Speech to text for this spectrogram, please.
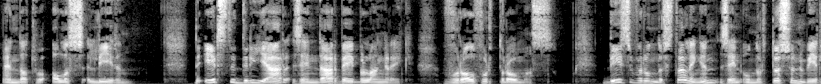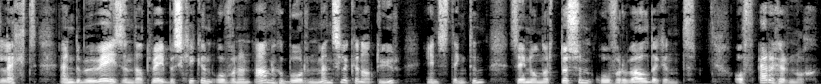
en dat we alles leren. De eerste drie jaar zijn daarbij belangrijk, vooral voor trauma's. Deze veronderstellingen zijn ondertussen weerlegd en de bewijzen dat wij beschikken over een aangeboren menselijke natuur, instincten, zijn ondertussen overweldigend. Of erger nog,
